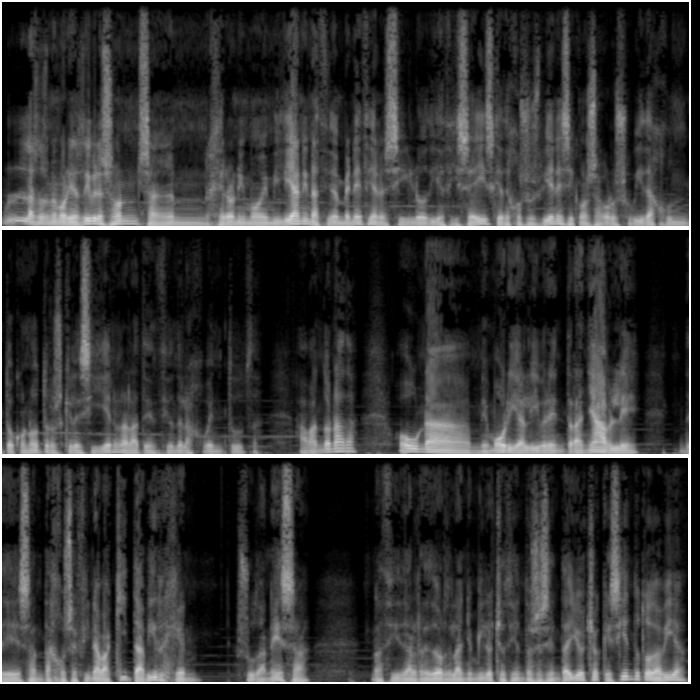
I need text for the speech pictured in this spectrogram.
Las dos memorias libres son San Jerónimo Emiliani, nacido en Venecia en el siglo XVI, que dejó sus bienes y consagró su vida junto con otros que le siguieron a la atención de la juventud abandonada, o una memoria libre entrañable de Santa Josefina Vaquita, virgen, sudanesa, nacida alrededor del año 1868, que siendo todavía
